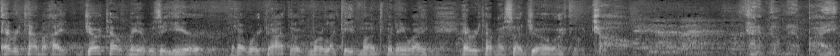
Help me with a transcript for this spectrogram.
every time I, Joe tells me it was a year that I worked. I thought it was more like eight months. But anyway, every time I saw Joe, I go, Joe, you gotta build me a bike.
